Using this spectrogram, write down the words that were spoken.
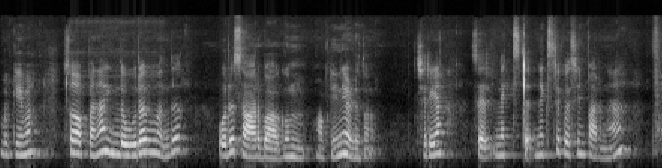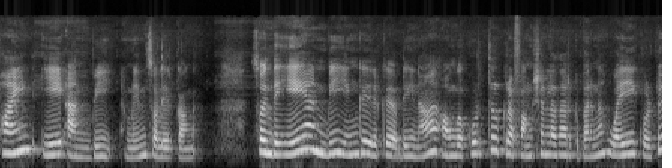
ஓகேவா ஸோ அப்போனா இந்த உறவு வந்து ஒரு சார்பாகும் அப்படின்னு எழுதணும். சரியா? சரி நெக்ஸ்ட்டு நெக்ஸ்ட்டு கொஸ்டின் பாருங்கள் ஃபைண்ட் ஏ அண்ட் பி அப்படின்னு சொல்லியிருக்காங்க. ஸோ இந்த ஏ அண்ட் பி எங்கே இருக்குது அப்படின்னா அவங்க கொடுத்துருக்குற ஃபங்க்ஷனில் தான் இருக்குது பாருங்கள் y equal to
